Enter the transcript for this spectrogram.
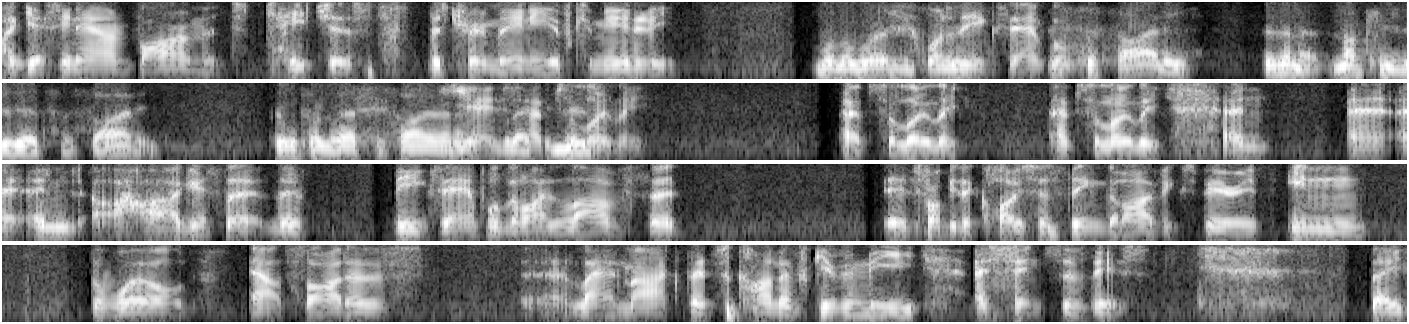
I guess, in our environment to teach us the true meaning of community. Well, the word One of the is examples society, isn't it? Not community, it's society. People talk about society. Yes, about community. Absolutely, absolutely. And and, and I guess the, the the example that I love that it's probably the closest thing that I've experienced in the world outside of uh, Landmark that's kind of given me a sense of this. They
